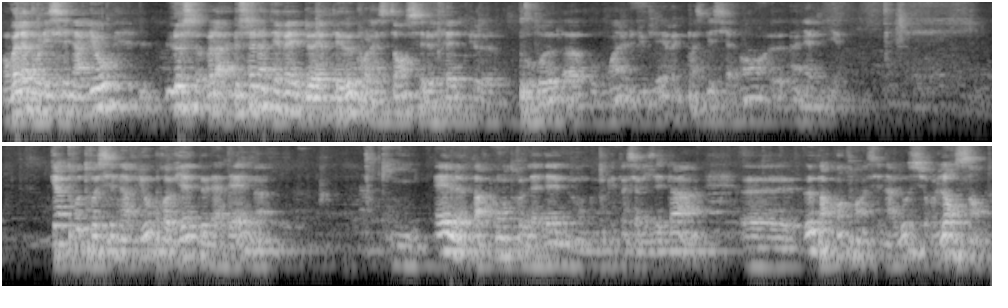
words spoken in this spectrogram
Bon, voilà pour les scénarios. Le, seul intérêt de RTE pour l'instant, c'est le fait que pour eux, au moins, le nucléaire n'est pas spécialement euh, un avenir. Quatre autres scénarios proviennent de l'ADEME, qui, elle, par contre, l'ADEME, qui est un service d'État, hein, euh, eux, par contre, font un scénario sur l'ensemble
